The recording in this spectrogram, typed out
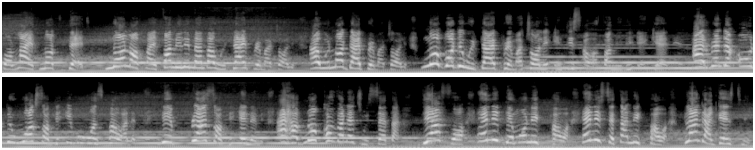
for life, not death. None of my family member will die prematurely. I will not die prematurely. Nobody will die prematurely in this our family again. I render all the works of the evil ones powerless. The plans of the enemy. I have no covenant with Satan. Therefore, any demonic power, any satanic power planned against me,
